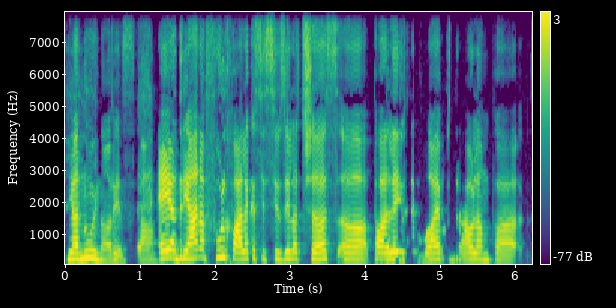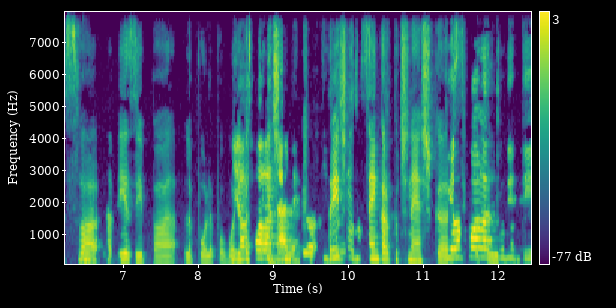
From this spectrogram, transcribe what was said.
Ja, nujno, res. Ja. Ej, Adriana, ful, hvala, ker si si vzela čas, uh, pa Ja, le vse tvoje pozdravljam, pa sva Ja. na vezi, pa lepo, lepo bodi. Ja, Pa hvala tebi. z- Srečno z vsem, kar počneš. Ker Ja, hvala tudi ti.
